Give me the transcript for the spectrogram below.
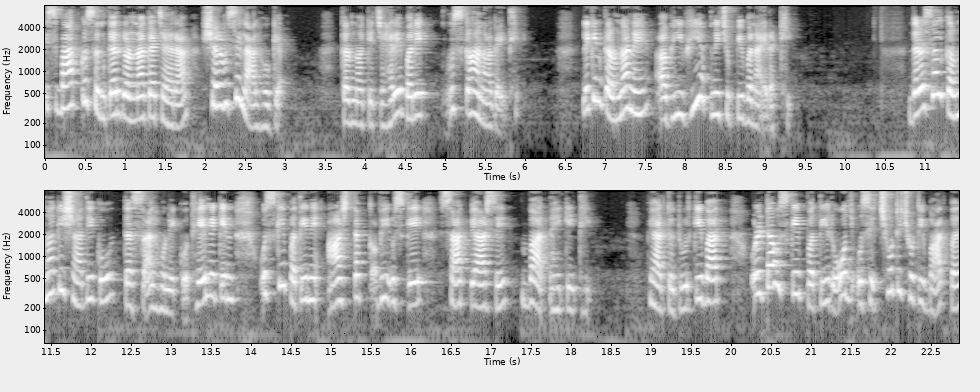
इस बात को सुनकर करुणा का चेहरा शर्म से लाल हो गया। करुणा के चेहरे पर एक मुस्कान आ गई थी। लेकिन करुणा ने अभी भी अपनी चुप्पी बनाए रखी। दरअसल करुणा की शादी को दस साल होने को थे, लेकिन उसके पति ने आज तक कभी उसके साथ प्यार से बात नहीं की थी। प्यार तो दूर की बात, उल्टा उसके पति रोज उसे छोटी छोटी बात पर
